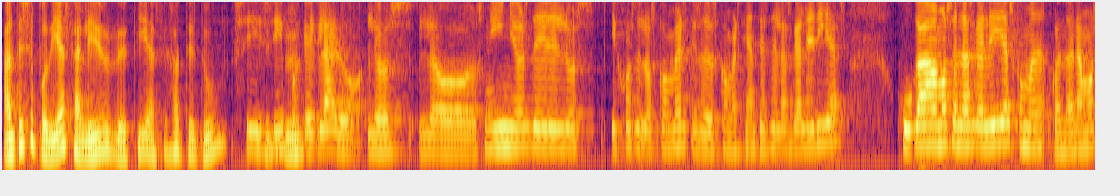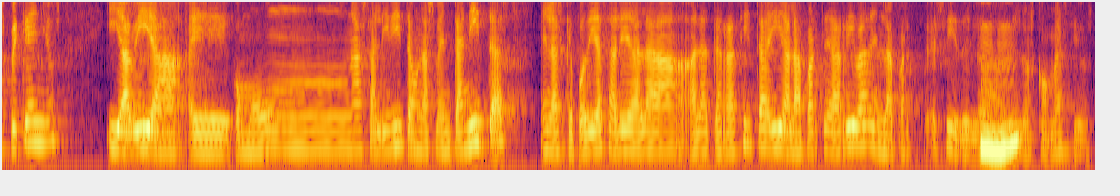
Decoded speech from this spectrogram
antes se podía salir, decías, fíjate tú. Sí, sí, porque claro, los, los niños de los hijos de los comercios, de los comerciantes de las galerías, jugábamos en las galerías como cuando éramos pequeños y había eh, como un- una salidita, unas ventanitas en las que podía salir a la, a la terracita y a la parte de arriba de, en la parte, sí, de, la- de los comercios.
